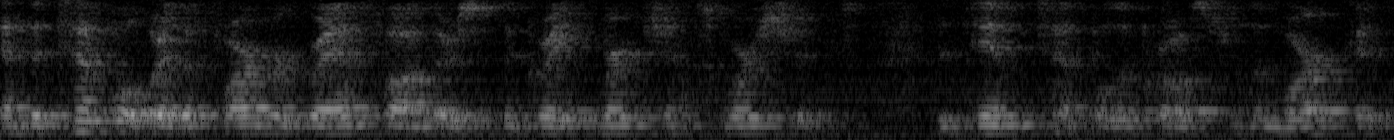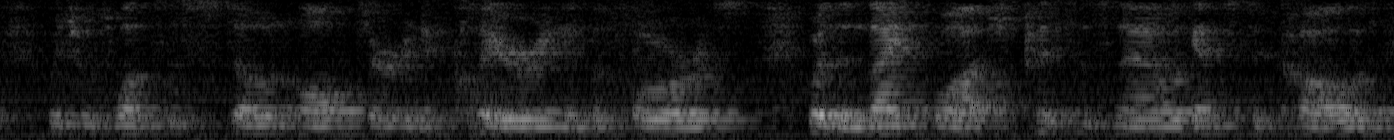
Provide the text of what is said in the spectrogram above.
And the temple where the farmer grandfathers of the great merchants worshipped, the dim temple across from the market, which was once a stone altar in a clearing in the forest, where the night watch pisses now against a column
